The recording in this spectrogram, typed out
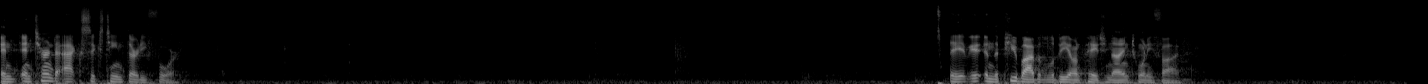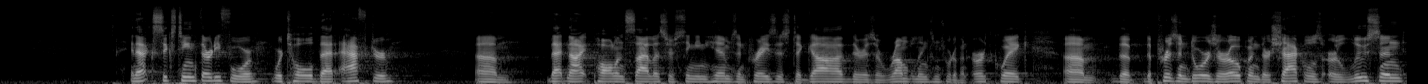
and, and turn to Acts 16.34. In the Pew Bible, it'll be on page 925. In Acts 16.34, we're told that after um, that night, Paul and Silas are singing hymns and praises to God. There is a rumbling, some sort of an earthquake. Um, the, the prison doors are opened, their shackles are loosened.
